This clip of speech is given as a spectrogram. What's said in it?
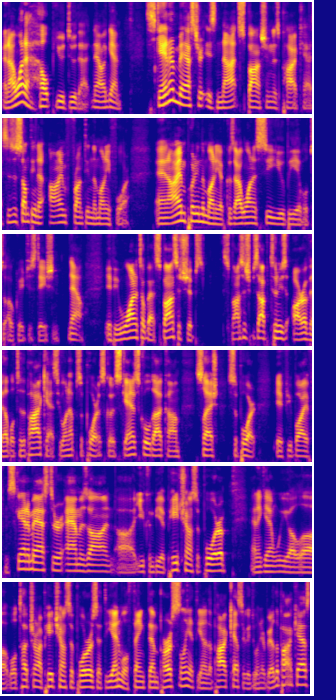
and I want to help you do that. Now, again. Scanner Master is not sponsoring this podcast. This is something that I'm fronting the money for. And I'm putting the money up because I want to see you be able to upgrade your station. Now, if you want to talk about sponsorships, sponsorships opportunities are available to the podcast. If you want to help support us, go to scannerschool.com slash support. If you buy from Scannermaster, Amazon, uh, you can be a Patreon supporter. And again, we'll uh, we'll touch on our Patreon supporters at the end. We'll thank them personally at the end of the podcast, like we do in every other podcast.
